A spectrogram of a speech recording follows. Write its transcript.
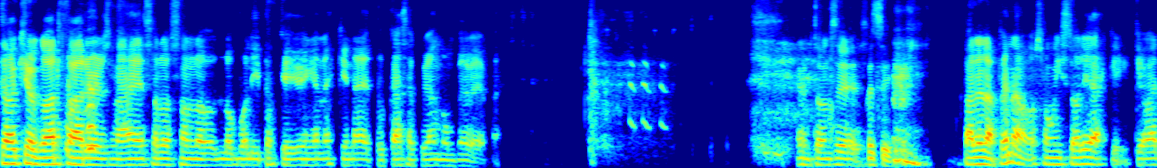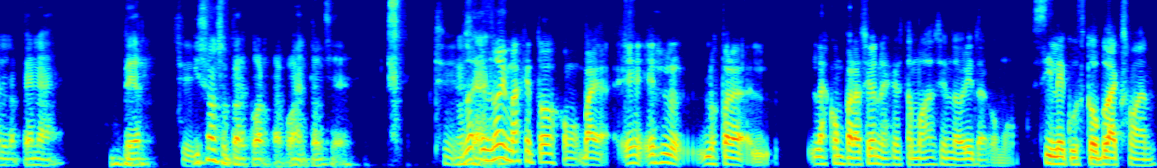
Tokyo Godfathers, más solo son los, los bolitos que viven en la esquina de tu casa cuidando un bebé. maje. Entonces, pues sí, vale la pena, o son historias que, que vale la pena ver. sí. Y son súper cortas, pues entonces, sí. No, no, y más que todo, como, vaya, es, es lo- los para, las comparaciones que estamos haciendo ahorita, como si le gustó Black Swan,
